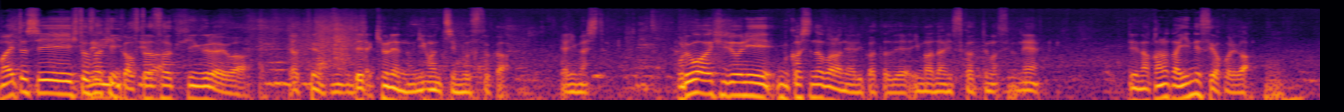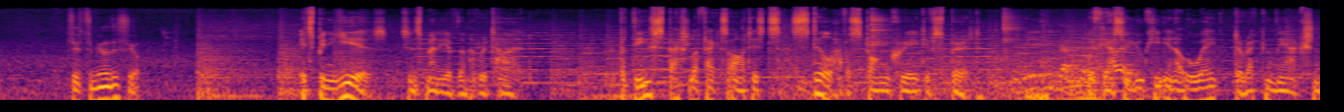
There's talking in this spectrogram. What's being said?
毎年1作品か2作品ぐらいはやってるんですね。で去年の「日本沈没」とかやりましたこれは非常に昔ながらのやり方でいまだに使ってますよねでなかなかいいんですよこれが、絶妙ですよ It's been years since many of them have retired. But these special effects artists still have a strong creative spirit. With Yasuyuki Inoue directing the action,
